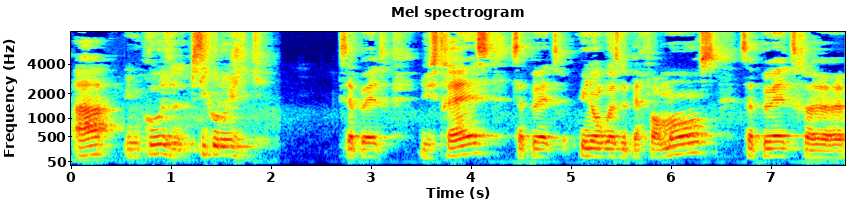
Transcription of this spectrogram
à une cause psychologique. Ça peut être du stress, ça peut être une angoisse de performance, ça peut être euh,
